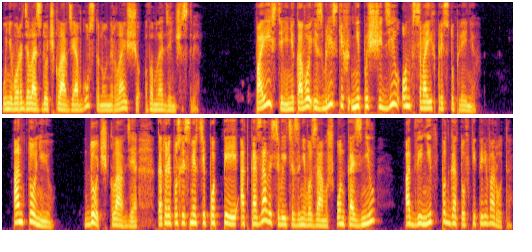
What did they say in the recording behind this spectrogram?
у него родилась дочь Клавдия Августа, но умерла еще во младенчестве. Поистине никого из близких не пощадил он в своих преступлениях. Антонию, дочь Клавдия, которая после смерти Попеи отказалась выйти за него замуж, он казнил, обвинив в подготовке переворота.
